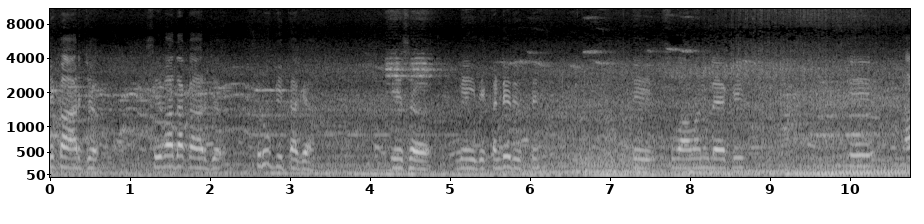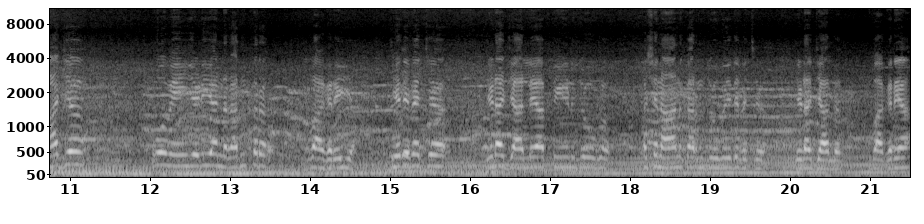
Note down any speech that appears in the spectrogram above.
ਇਹ ਕਾਰਜ ਸੇਵਾ ਦਾ ਕਾਰਜ ਸ਼ੁਰੂ ਕੀਤਾ ਗਿਆ ਇਸ ਵੇਈ ਦੇ ਕੰਢੇ ਦੇ ਉੱਤੇ। ਤੇ ਸੇਵਾਵਾਂ ਨੂੰ ਲੈ ਕੇ। ਤੇ ਅੱਜ ਉਹ ਵੇਈ ਜਿਹੜੀ ਆ ਨਿਰੰਤਰ ਵਗ ਰਹੀ ਆ। ਜਿਹਦੇ ਵਿੱਚ ਜਿਹੜਾ ਜਲ ਆ, ਪੀਣ ਯੋਗ, ਇਸ਼ਨਾਨ ਕਰਨ ਯੋਗ ਇਹਦੇ ਵਿੱਚ ਜਿਹੜਾ ਜਲ ਵਗ ਰਿਹਾ।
